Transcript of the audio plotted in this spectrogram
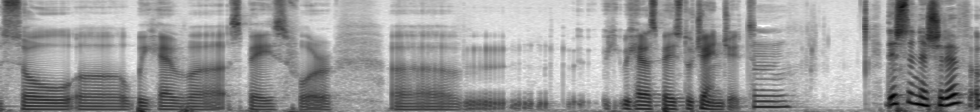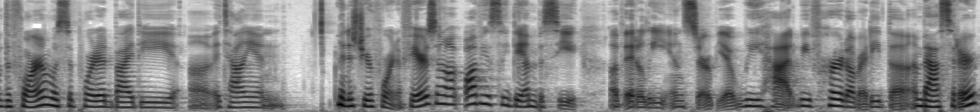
so we have space for we have a space to change it. Mm. This initiative of the forum was supported by the Italian Ministry of Foreign Affairs and obviously the embassy of Italy in Serbia. We had we've heard already the ambassador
